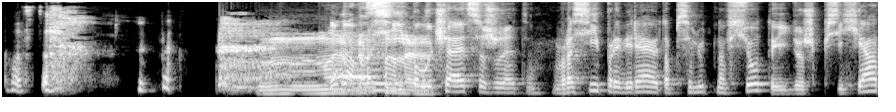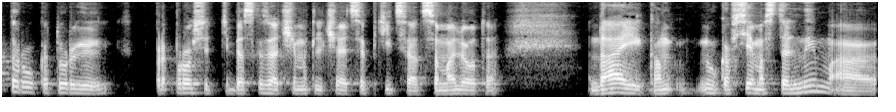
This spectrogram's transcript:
просто... Ну, ну да, в России получается же это. В России проверяют абсолютно все. Ты идешь к психиатру, который просит тебя сказать, чем отличается птица от самолета, да, и ну, ко всем остальным, а,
